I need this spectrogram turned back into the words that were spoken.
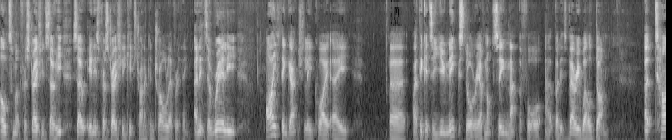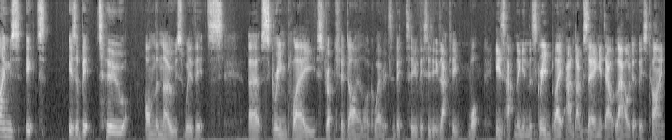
ultimate frustration. So he so in his frustration he keeps trying to control everything, and it's a really, I think actually quite a. Uh, I think it's a unique story. I've not seen that before, uh, but it's very well done. At times, it is a bit too on the nose with its uh, screenplay structure dialogue, where it's a bit too. This is exactly what is happening in the screenplay, and I'm saying it out loud at this time.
